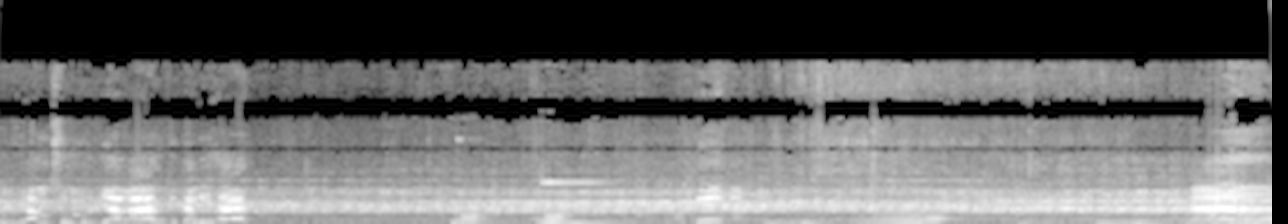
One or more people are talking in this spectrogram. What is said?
langsung berjalan kita lihat. Oke. Nah.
